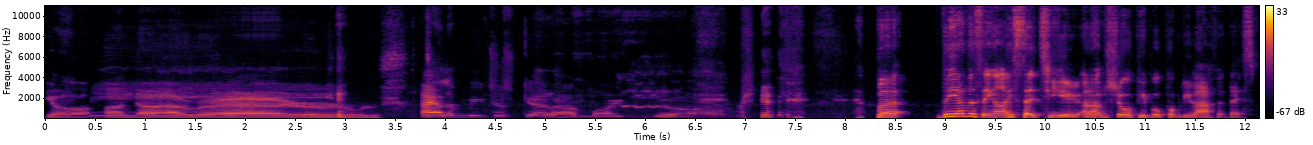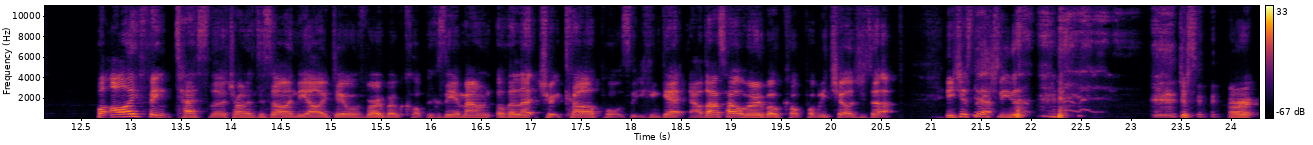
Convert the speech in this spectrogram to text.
You're Yeah. under arrest. Hey, let me just get out my. But the other thing I said to you, and I'm sure people probably laugh at this, but I think Tesla are trying to design the idea of Robocop because the amount of electric car ports that you can get now, that's how Robocop probably charges up. He just Yeah. literally just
